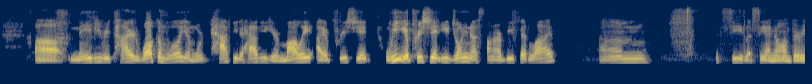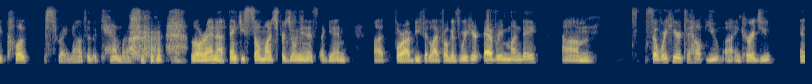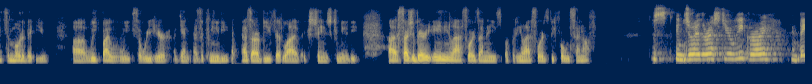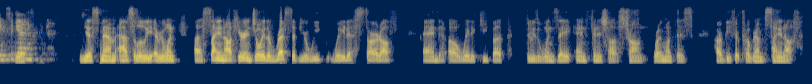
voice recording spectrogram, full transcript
Uh, Navy retired, welcome William. We're happy to have you here. Molly, I appreciate, we appreciate you joining us on our BFit Live. Um, let's see, let's see, I know I'm very close right now to the camera. Lorena, thank you so much for joining us again uh, for our BFit Live programs. We're here every Monday. Um, so we're here to help you, uh, encourage you, and to motivate you uh, week by week. So we're here again as a community, as our BFit Live Exchange community. Uh, Sergeant Barry, any last words? I know you spoke, but any last words before we sign off? Just enjoy the rest of your week, Roy, and thanks again. Yes, yes ma'am, absolutely. Everyone uh, signing off here. Enjoy the rest of your week. Way to start off and a way to keep up through the Wednesday and finish off strong. Roy Montes, our BFit program, signing off.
